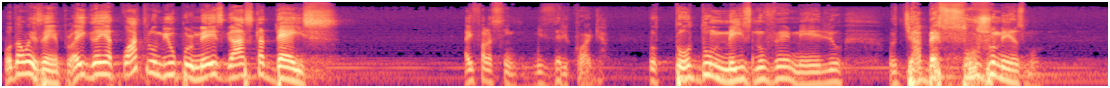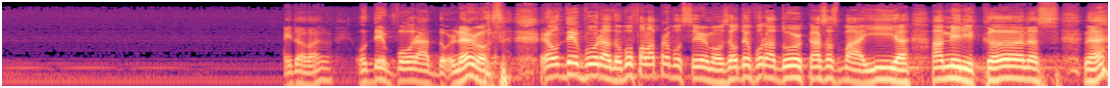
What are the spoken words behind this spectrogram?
Vou dar um exemplo. Aí ganha 4 mil por mês, gasta 10. Aí fala assim: misericórdia, estou todo mês no vermelho, o diabo é sujo mesmo. Ainda vai, o devorador, né, irmãos? É o devorador. Vou falar para você, irmãos, é o devorador, Casas Bahia, Americanas, né?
